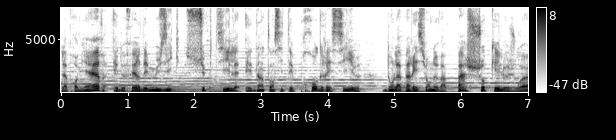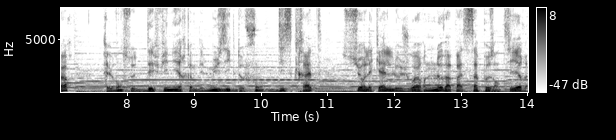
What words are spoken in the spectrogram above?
La première est de faire des musiques subtiles et d'intensité progressive dont l'apparition ne va pas choquer le joueur, elles vont se définir comme des musiques de fond discrètes sur lesquelles le joueur ne va pas s'apesantir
